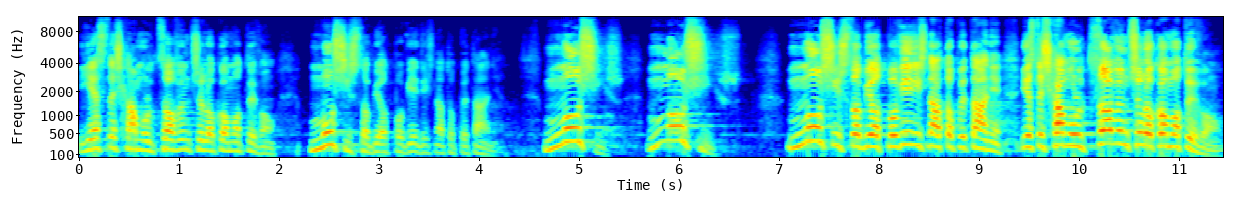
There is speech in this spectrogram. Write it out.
Jesteś hamulcowym czy lokomotywą? Musisz sobie odpowiedzieć na to pytanie. Musisz, musisz, musisz sobie odpowiedzieć na to pytanie. Jesteś hamulcowym czy lokomotywą?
